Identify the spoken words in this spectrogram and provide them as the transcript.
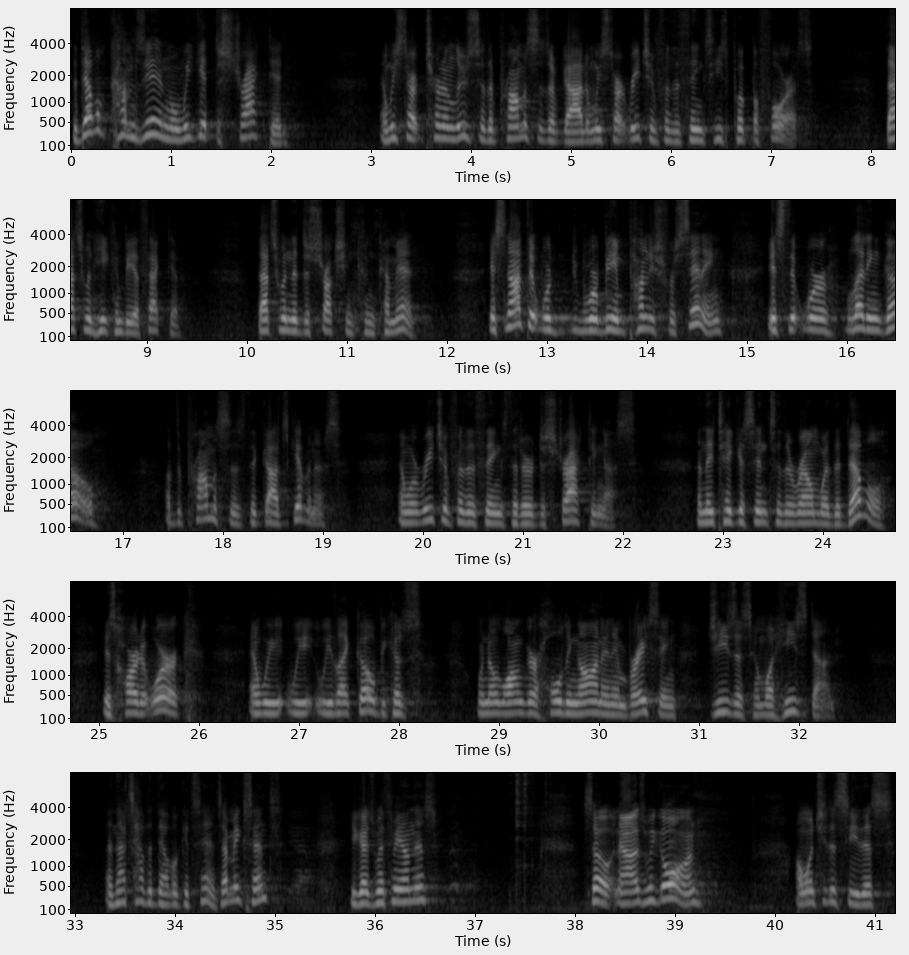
The devil comes in when we get distracted and we start turning loose to the promises of God and we start reaching for the things He's put before us. That's when He can be effective. That's when the destruction can come in. It's not that we're, we're being punished for sinning, it's that we're letting go of the promises that God's given us. And we're reaching for the things that are distracting us. And they take us into the realm where the devil is hard at work, and we, we, we let go because we're no longer holding on and embracing Jesus and what he's done. And that's how the devil gets in. Does that make sense? You guys with me on this? So now as we go on, I want you to see this.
